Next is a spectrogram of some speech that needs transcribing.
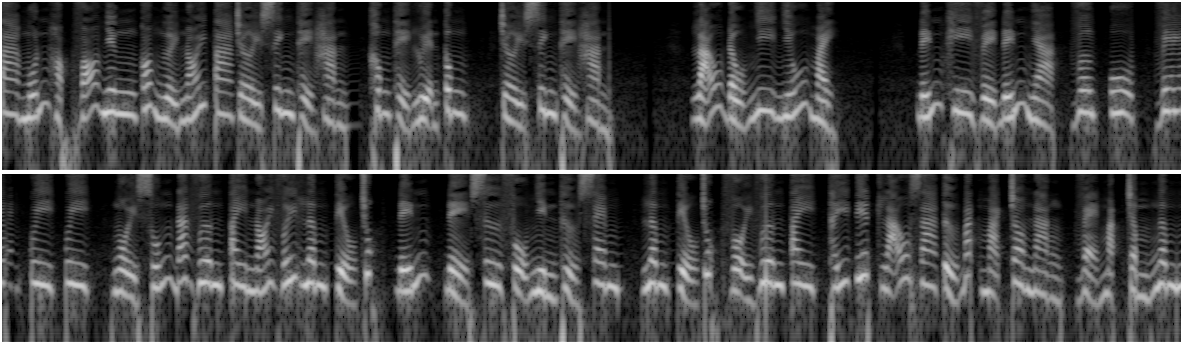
ta muốn học võ nhưng có người nói ta trời sinh thể hàn, không thể luyện công, trời sinh thể hàn. Lão đầu nhi nhíu mày. Đến khi về đến nhà, vương u, v, quy quy, ngồi xuống đã vươn tay nói với Lâm Tiểu Trúc, đến, để sư phụ nhìn thử xem, Lâm Tiểu Trúc vội vươn tay, thấy tiết lão ra tử bắt mạch cho nàng, vẻ mặt trầm ngâm,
